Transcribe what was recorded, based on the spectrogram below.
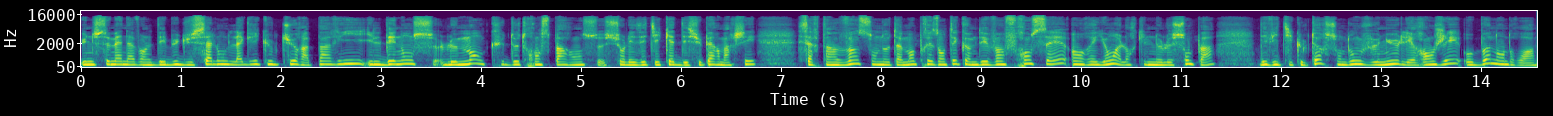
Une semaine avant le début du salon de l'agriculture à Paris, ils dénoncent le manque de transparence sur les étiquettes des supermarchés. Certains vins sont notamment présentés comme des vins français en rayon alors qu'ils ne le sont pas. Des viticulteurs sont donc venus les ranger au bon endroit.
